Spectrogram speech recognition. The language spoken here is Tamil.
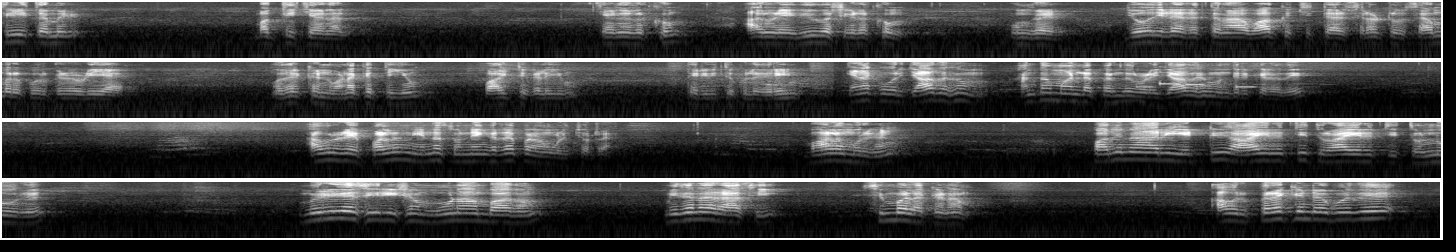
ஸ்ரீ தமிழ் பக்தி சேனல் சேனலுக்கும் அதனுடைய வியூவர்ஸ்களுக்கும் உங்கள் ஜோதிட ரத்னா வாக்கு சித்தர் சிரட்டூர் சாம்பரக்கூர்களுடைய முதற்கண் வணக்கத்தையும் வாழ்த்துக்களையும் தெரிவித்துக் கொள்கிறேன். எனக்கு ஒரு ஜாதகம் அந்தமானில் பிறந்தவருடைய ஜாதகம் வந்திருக்கிறது. அவருடைய பலன் என்ன சொன்னேங்கிறத இப்போ நான் உங்களுக்கு சொல்கிறேன் பாலமுருகன் பதினாறு எட்டு ஆயிரத்தி தொள்ளாயிரத்தி தொண்ணூறு. மிருகசீரிஷம் மூணாம் பாதம் மிதன ராசி சிம்மலக்கணம் அவர் பிறக்கின்ற பொழுது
